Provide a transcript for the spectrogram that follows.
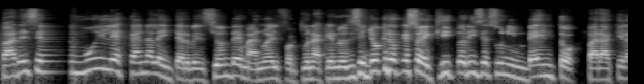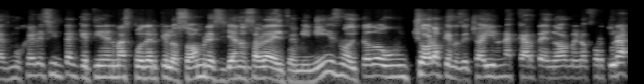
Parece muy lejana la intervención de Manuel Fortuna, que nos dice, yo creo que eso de clítoris es un invento para que las mujeres sientan que tienen más poder que los hombres y ya nos habla del feminismo y todo un choro que nos echó ahí en una carta enorme, ¿no, Fortuna?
